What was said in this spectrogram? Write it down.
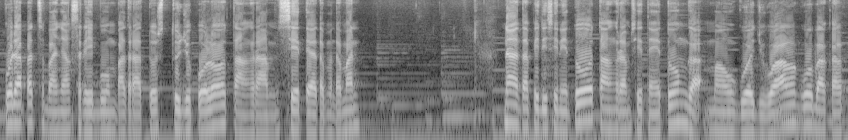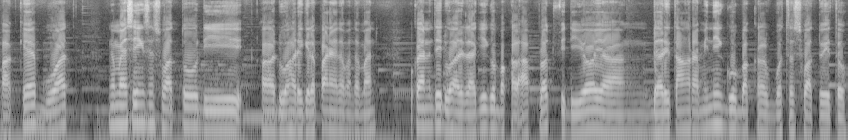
gue dapat sebanyak 1470 Tangram seat ya teman-teman. Nah, tapi di sini tuh Tangram seatnya itu nggak mau gue jual, gue bakal pakai buat nge sesuatu di uh, dua hari ke depan ya teman-teman. Bukan nanti dua hari lagi gue bakal upload video yang dari Tangram ini gue bakal buat sesuatu itu.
